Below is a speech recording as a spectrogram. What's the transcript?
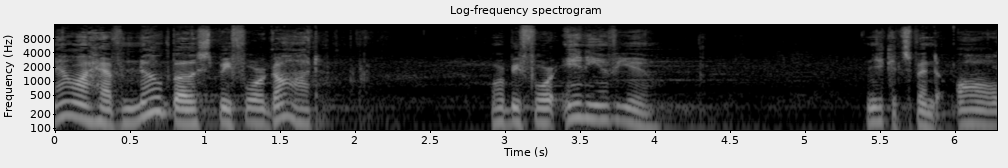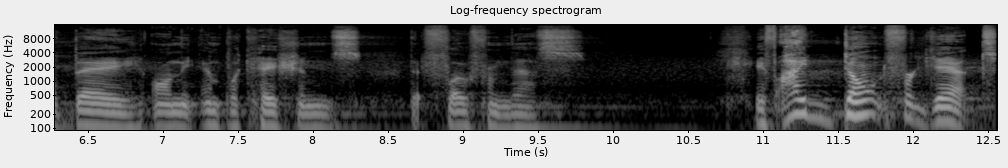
Now I have no boast before God or before any of you. And you could spend all day on the implications that flow from this. If I don't forget,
